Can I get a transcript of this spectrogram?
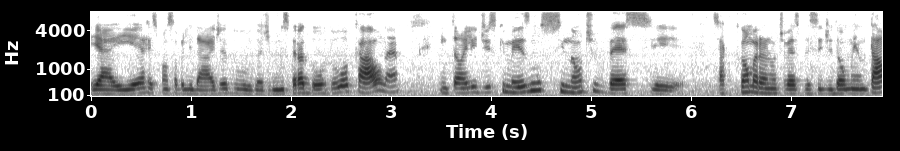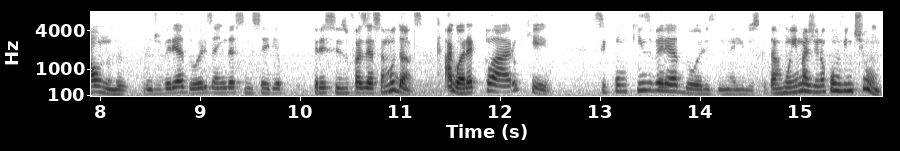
E aí a responsabilidade é do, do administrador do local, né? Então ele diz que mesmo se não tivesse, se a Câmara não tivesse decidido aumentar o número de vereadores, ainda assim seria preciso fazer essa mudança. Agora, é claro que se com 15 vereadores, né, ele diz que está ruim, imagina com 21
